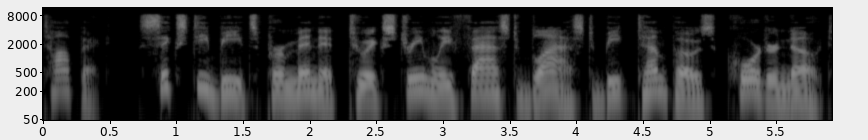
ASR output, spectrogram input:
Topic 60 beats per minute to extremely fast blast beat tempos quarter note.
